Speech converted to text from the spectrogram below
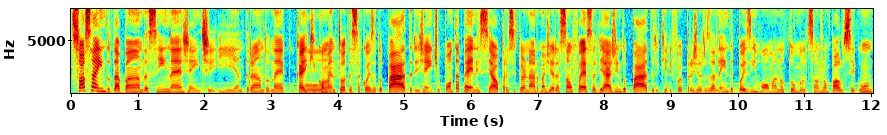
Só saindo da banda, assim, né, gente, e entrando, né? O Kaique Boa. comentou dessa coisa do padre. Gente, o pontapé inicial para se tornar uma geração foi essa viagem do padre, que ele foi para Jerusalém, depois em Roma, no túmulo de São João Paulo II,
